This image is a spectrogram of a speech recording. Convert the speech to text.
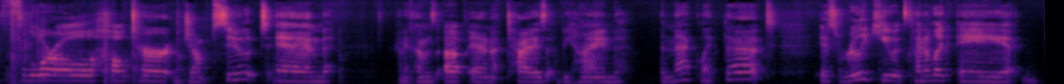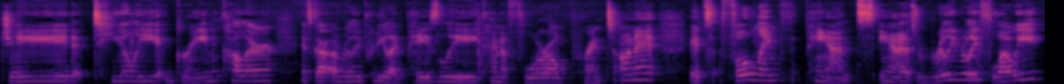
floral halter jumpsuit. And kind of comes up and ties behind the neck like that. It's really cute. It's kind of like a jade tealy green color. It's got a really pretty like paisley kind of floral print on it. It's full length pants and it's really, really flowy.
